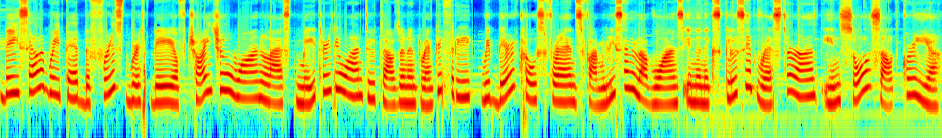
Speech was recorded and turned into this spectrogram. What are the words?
They celebrated the first birthday of Choi Joo-won last May 31, 2023 with their close friends, families, and loved ones in an exclusive restaurant in Seoul, South Korea.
